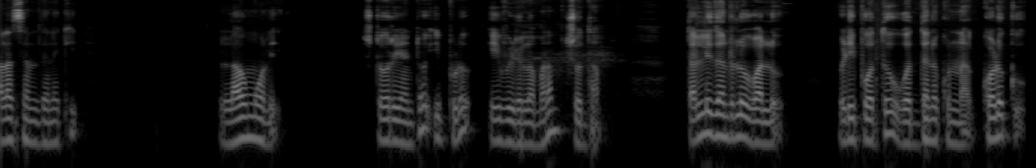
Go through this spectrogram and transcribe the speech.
ఆలస్యం దీనికి. లవ్ మోలీ స్టోరీ ఏంటో ఇప్పుడు ఈ వీడియోలో మనం చూద్దాం. తల్లిదండ్రులు వాళ్ళు విడిపోతూ వద్దనుకున్న కొడుకు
